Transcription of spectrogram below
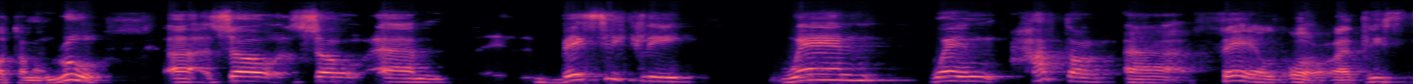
Ottoman rule. so, so. Um, basically, when when Haftar uh, failed, or at least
